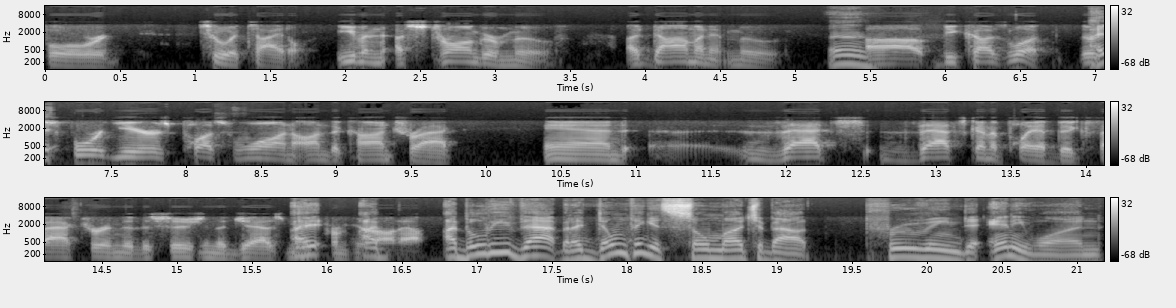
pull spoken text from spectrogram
forward to a title, even a stronger move, a dominant move. Uh, because look, there's I- four years plus one on the contract, and uh, that's that's going to play a big factor in the decision the Jazz make from here I, on out. I believe that, but I don't think it's so much about proving to anyone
